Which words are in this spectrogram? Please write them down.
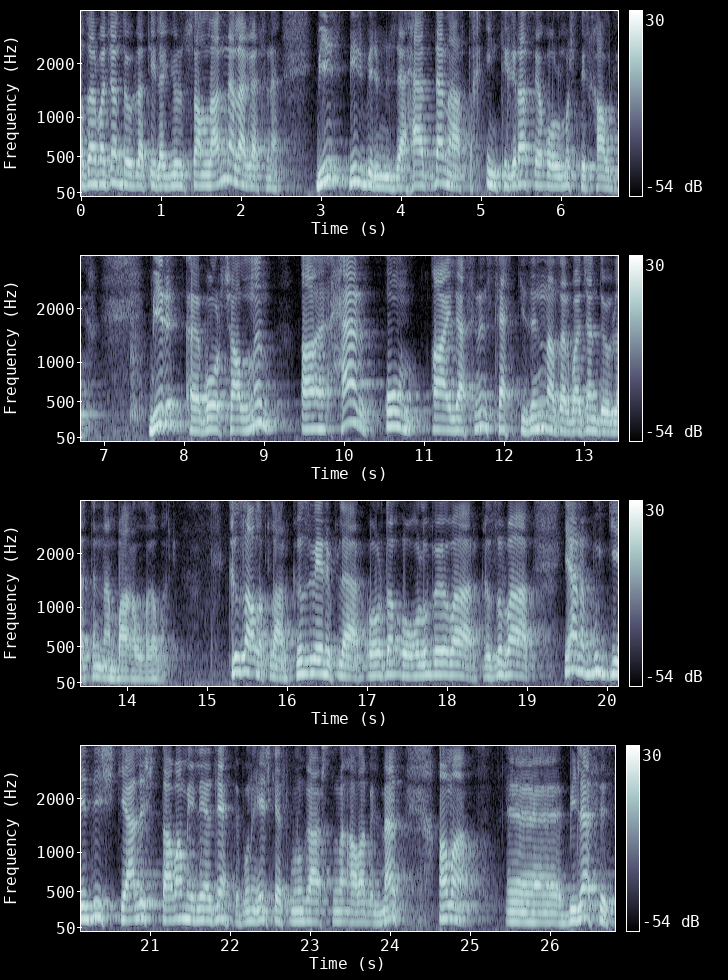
Azərbaycan dövləti ilə Gürcüstanlıların əlaqəsinə. Biz bir-birimizə həddən artıq inteqrasiya olmuş bir xalqıyıq. Bir ə, Borçalının ə, hər 10 ailəsinin 8-inin Azərbaycan dövləti ilə bağlılığı var. Qız alıblar, qız veriblər, orada oğlu böyü var, qızı var. Yəni bu gediş, gəliş davam eləyəcəkdir. Bunu heç kəs bunun qarşısını ala bilməz. Amma e, biləsiz,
